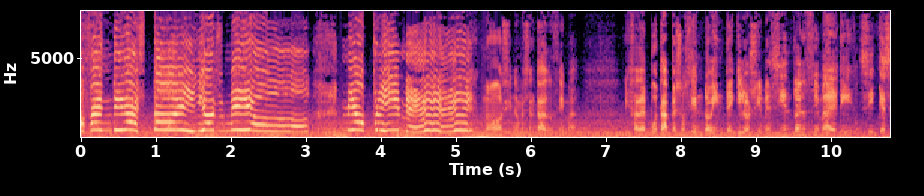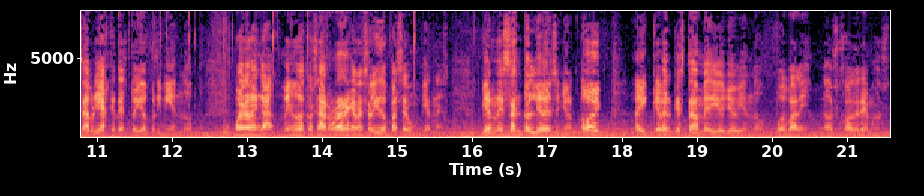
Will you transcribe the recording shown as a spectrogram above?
ofendida estoy! ¡Dios mío! ¡Me oprime! No, si no me he sentado encima. hija de puta, peso 120 kilos. Si me siento encima de ti, sí que sabrías que te estoy oprimiendo. Bueno, venga, menuda cosa rara que me ha salido para ser un viernes. Viernes Santo, el día del Señor. ¡Ay! Hay que ver que está medio lloviendo. Pues vale, nos joderemos.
